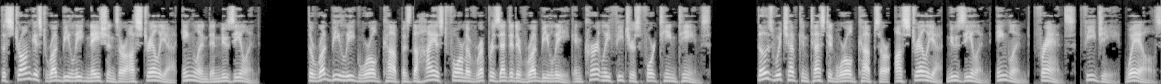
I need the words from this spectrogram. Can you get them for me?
The strongest rugby league nations are Australia, England and New Zealand. The Rugby League World Cup is the highest form of representative rugby league and currently features 14 teams. Those which have contested World Cups are, Australia, New Zealand, England, France, Fiji, Wales,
